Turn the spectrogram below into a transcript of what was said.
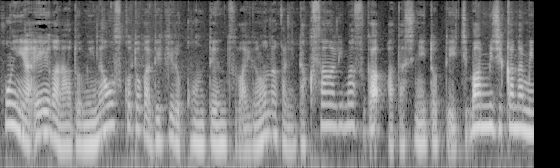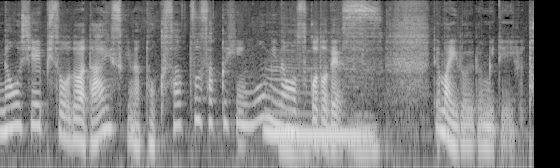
本や映画など見直すことができるコンテンツは世の中にたくさんありますが、私にとって一番身近な見直しエピソードは大好きな特撮作品を見直すことです。で、まあいろいろ見ていると。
